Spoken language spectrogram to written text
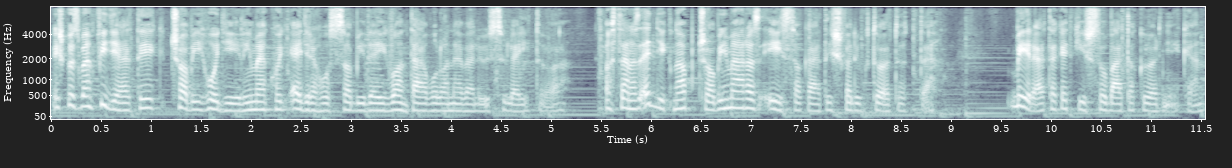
és közben figyelték, Csabi hogy éli meg, hogy egyre hosszabb ideig van távol a nevelőszüleitől. Aztán az egyik nap Csabi már az éjszakát is velük töltötte. Béreltek egy kis szobát a környéken.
